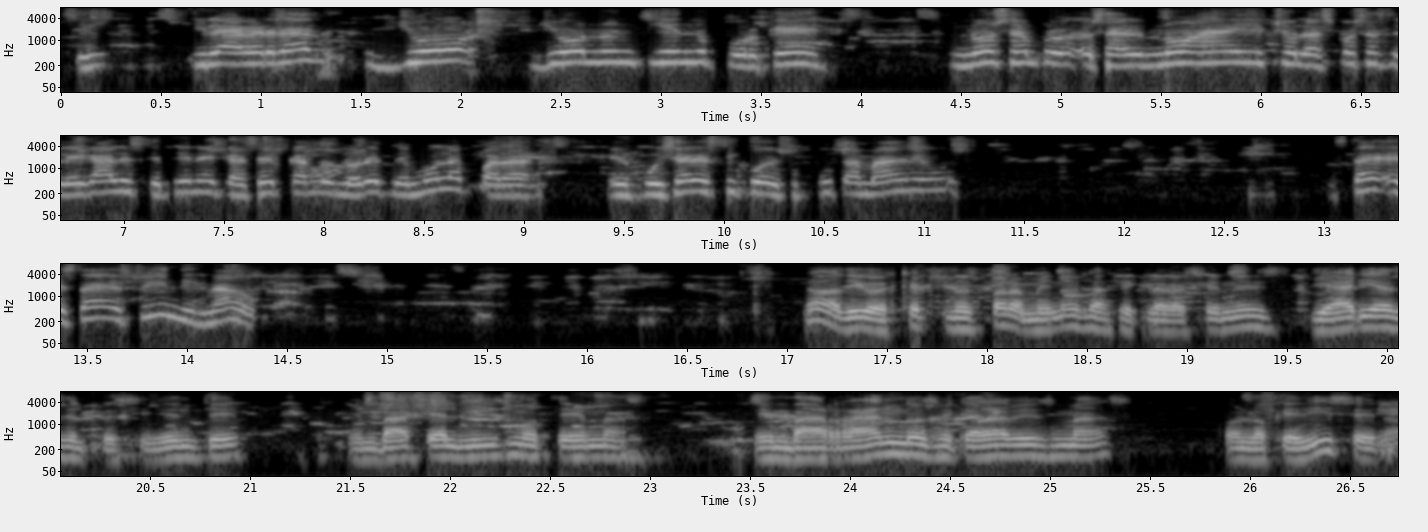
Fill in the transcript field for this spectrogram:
¿sí? Y la verdad, yo, yo no entiendo por qué no se han, o sea, no ha hecho las cosas legales que tiene que hacer Carlos Loret de Mola para enjuiciar a este hijo de su puta madre, Está, está, estoy indignado. No, digo, es que no es para menos las declaraciones diarias del presidente en base al mismo tema, embarrándose cada vez más con lo que dice, ¿no?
